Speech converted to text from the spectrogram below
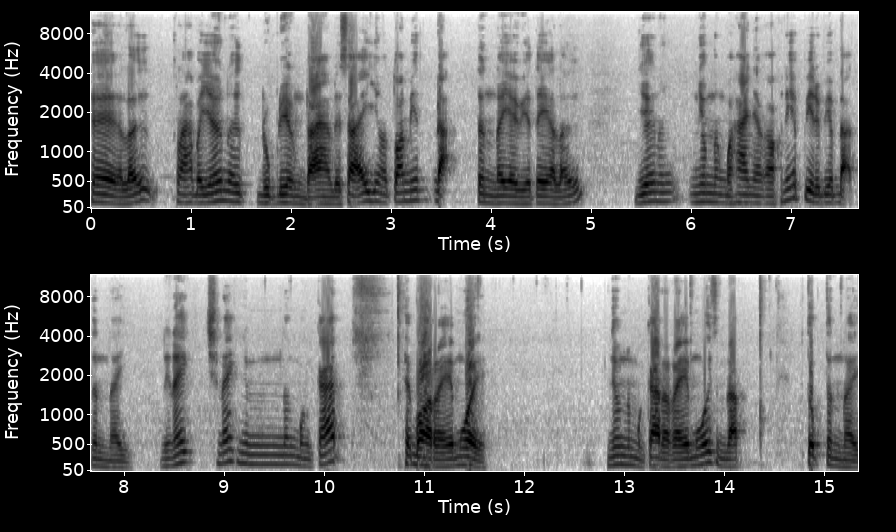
ទេឥឡូវខ្លះរបស់យើងនៅរូបរាងដដែលដោយសារអីយើងអត់ទាន់មានដាក់ទិន្នន័យឲ្យវាទេឥឡូវយើងនឹងខ្ញុំនឹងបង្ហាញអ្នកនរគ្នាពីរបៀបដាក់ទិន្នន័យនេះឆ្នេះខ្ញុំនឹងបង្កើត table array មួយខ្ញុំនឹងបង្កើត array មួយសម្រាប់ផ្ទុកទិន្នន័យ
